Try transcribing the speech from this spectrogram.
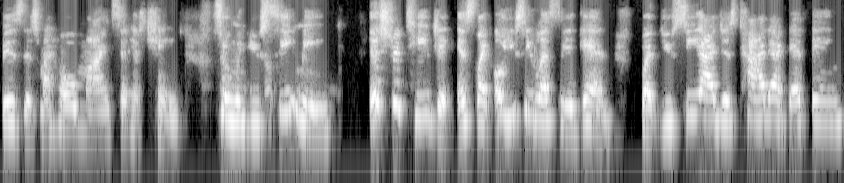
business, my whole mindset has changed. So when you see me, it's strategic. It's like, oh, you see Leslie again, but you see, I just tied out that thing.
